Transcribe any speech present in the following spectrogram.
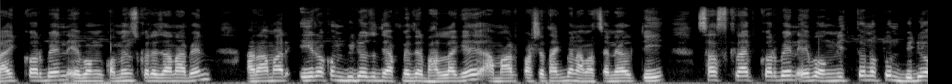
লাইক করবেন এবং কমেন্টস করে জানাবেন। আর আমার এইরকম ভিডিও যদি আপনাদের ভালো লাগে, আমার পাশে থাকবেন, আমার চ্যানেলটি সাবস্ক্রাইব করবেন এবং নিত্য নতুন ভিডিও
